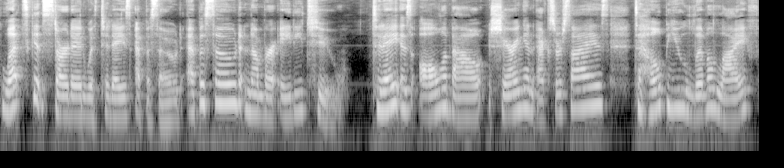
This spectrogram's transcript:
Let's get started with today's episode, episode number 82 Today is all about sharing an exercise to help you live a life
